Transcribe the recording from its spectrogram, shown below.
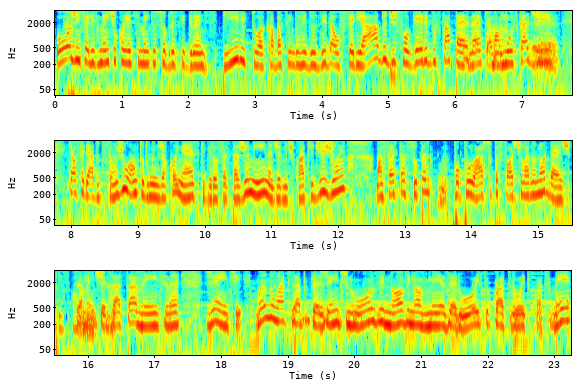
Hoje, infelizmente, o conhecimento sobre esse grande espírito acaba sendo reduzido ao feriado de fogueira e buscar-pé, né? Como a música- música diz. Que é o feriado de São João, todo mundo já conhece, que virou festa junina, dia 24 de junho. Uma festa super popular, super forte lá no Nordeste, principalmente. Exatamente, né? exatamente, né? Gente, manda um WhatsApp pra gente no 11 99608 4846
